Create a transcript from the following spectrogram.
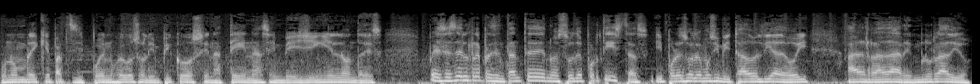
un hombre que participó en Juegos Olímpicos en Atenas, en Beijing y en Londres, pues es el representante de nuestros deportistas y por eso lo hemos invitado el día de hoy al radar en Blue Radio.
